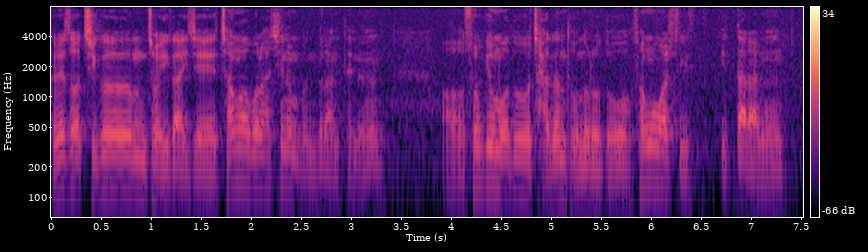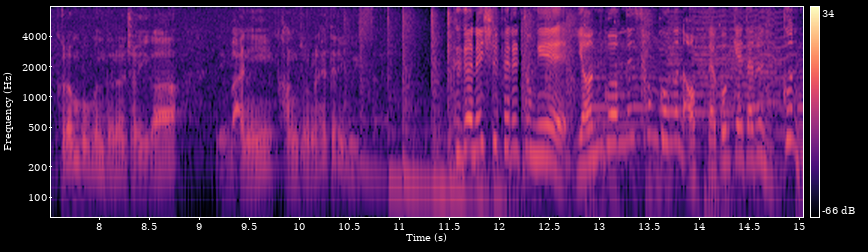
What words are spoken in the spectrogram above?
그래서 지금 저희가 이제 창업을 하시는 분들한테는 어, 소규모도 작은 돈으로도 성공할 수 있, 있다라는 그런 부분들을 저희가 많이 강조를 해드리고 있어요. 그간의 실패를 통해 연구 없는 성공은 없다고 깨달은 꾼.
